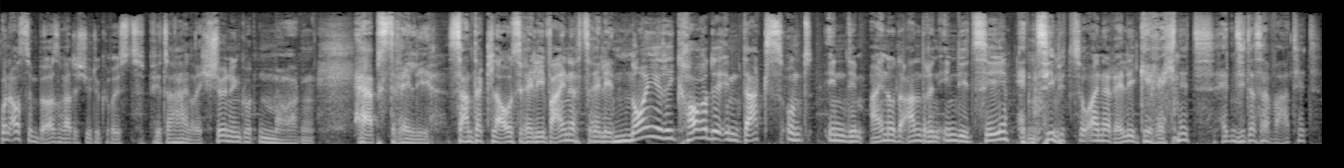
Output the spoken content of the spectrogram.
Und aus dem Börsenradiostudio grüßt Peter Heinrich. Schönen guten Morgen. Herbstrallye, Santa Claus Rallye, Weihnachtsrallye, neue Rekorde im DAX und in dem ein oder anderen Indiz. Hätten Sie mit so einer Rallye gerechnet? Hätten Sie das erwartet?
